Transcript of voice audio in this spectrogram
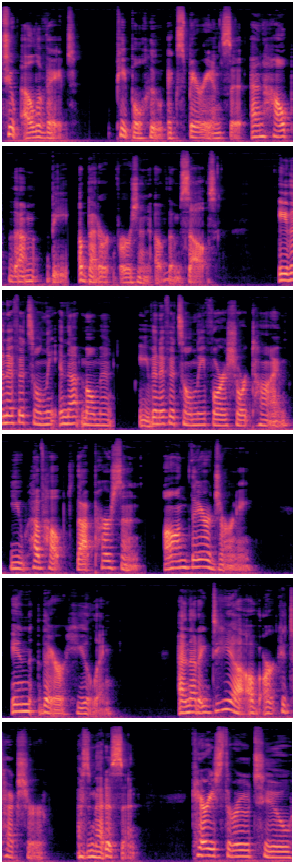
to elevate people who experience it and help them be a better version of themselves. Even if it's only in that moment, even if it's only for a short time, you have helped that person on their journey, in their healing. And that idea of architecture as medicine carries through to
